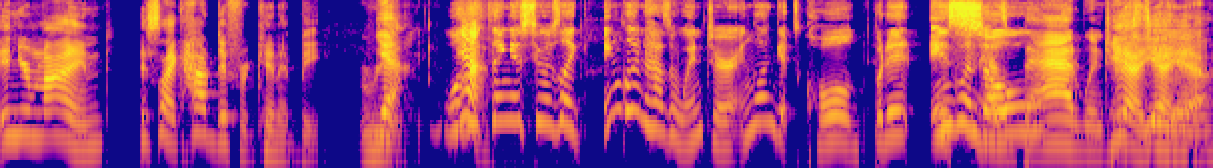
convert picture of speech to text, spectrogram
in your mind it's like how different can it be? Really? Yeah. Well, Yeah. the thing is too is like England has a winter. England gets cold, but it England is so, has bad winters. Yeah, yeah, yeah.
